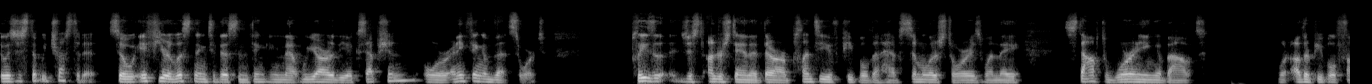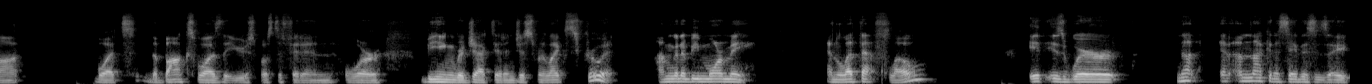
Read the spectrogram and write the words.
it was just that we trusted it. So if you're listening to this and thinking that we are the exception or anything of that sort please uh, just understand that there are plenty of people that have similar stories when they stopped worrying about what other people thought what the box was that you're supposed to fit in or being rejected and just were like screw it. I'm going to be more me and let that flow, it is where not I'm not going to say this is a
